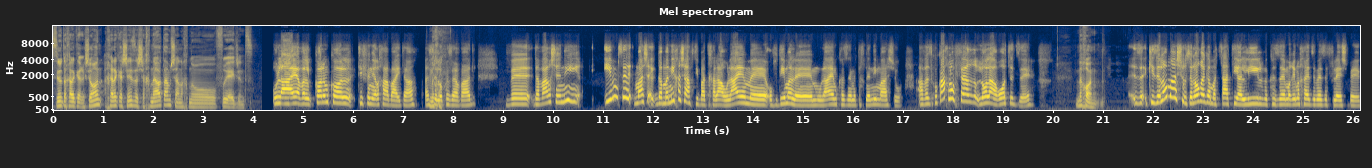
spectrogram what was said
עשינו את החלק הראשון, החלק השני זה לשכנע אותם שאנחנו פרי אייג'נטס. אולי, אבל קודם כל, טיפני הלכה הביתה, אז נכון. זה לא כזה עבד. ודבר שני, אם זה מה ש... גם אני חשבתי בהתחלה, אולי הם uh, עובדים עליהם, אולי הם כזה מתכננים משהו, אבל זה כל כך לא פייר לא להראות את זה. נכון, זה, כי זה לא משהו, זה לא רגע מצאתי עליל וכזה מראים לך את זה באיזה פלשבק,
